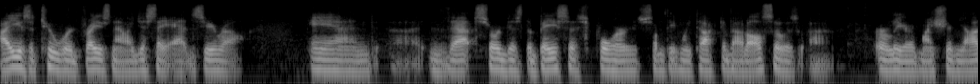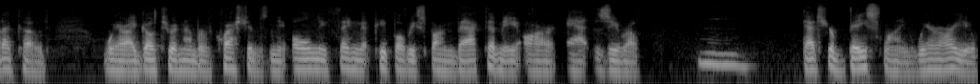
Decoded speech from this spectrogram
I use a two-word phrase now. I just say at zero, and uh, that served as the basis for something we talked about also as uh, earlier, my Shunyata code where I go through a number of questions, and the only thing that people respond back to me are at zero. Mm. That's your baseline. Where are you?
